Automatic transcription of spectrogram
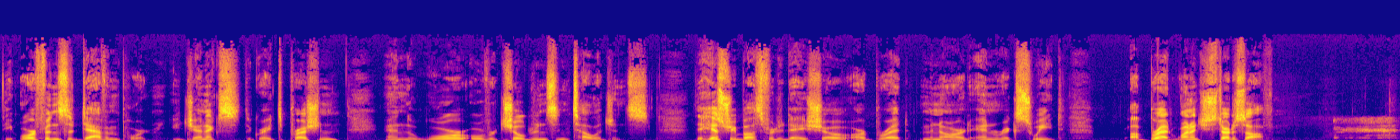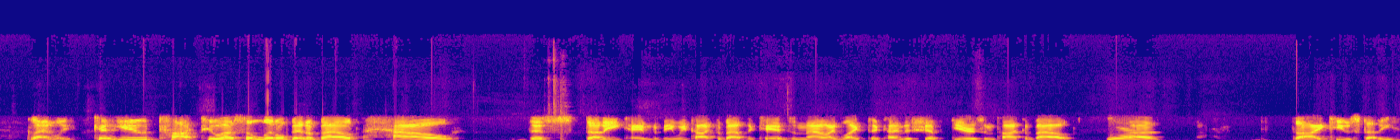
The Orphans of Davenport Eugenics, the Great Depression, and the War over Children's Intelligence. The history buffs for today's show are Brett Monnard and Rick Sweet. Uh, Brett, why don't you start us off? Gladly. Can you talk to us a little bit about how this study came to be? We talked about the kids, and now I'd like to kind of shift gears and talk about Yeah. uh, the IQ study.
